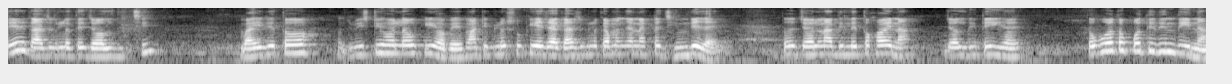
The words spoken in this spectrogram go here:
যে গাছগুলোতে জল দিচ্ছি। বাইরে তো বৃষ্টি হলেও কি হবে? মাটিগুলো শুকিয়ে যায়, গাছগুলো কেমন যেন একটা ঝিমড়ে যায়। তো জল না দিলে তো হয় না, জল দিতেই হয়। তবুও তো প্রতিদিন দিই না।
